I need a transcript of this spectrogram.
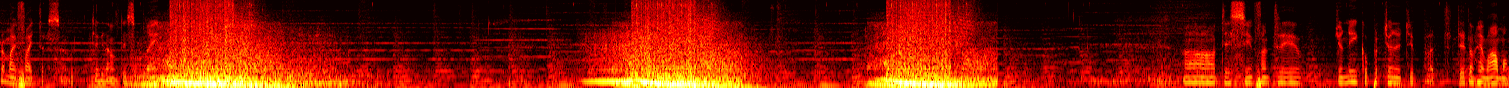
Where are my fighters? I will take down this plane. This infantry unique opportunity, but they don't have ammo.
